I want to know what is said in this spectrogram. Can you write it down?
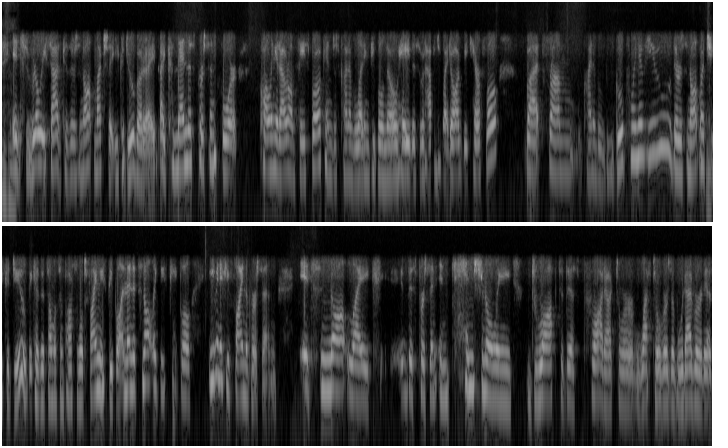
Mm-hmm. It's really sad because there's not much that you could do about it. I, I commend this person for calling it out on Facebook and just kind of letting people know, hey, this is what happened to my dog, be careful. But from kind of a legal point of view, there's not much you could do because it's almost impossible to find these people. And then it's not like these people, even if you find the person, it's not like this person intentionally dropped this product or leftovers of whatever it is,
